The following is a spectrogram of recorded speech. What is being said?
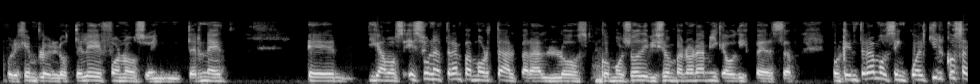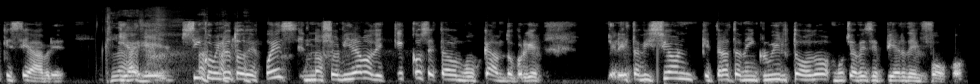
por ejemplo, en los teléfonos o en Internet, eh, digamos, es una trampa mortal para los como yo de visión panorámica o dispersa, porque entramos en cualquier cosa que se abre. Y eh, cinco minutos después nos olvidamos de qué cosa estábamos buscando, porque esta visión que trata de incluir todo muchas veces pierde el foco.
